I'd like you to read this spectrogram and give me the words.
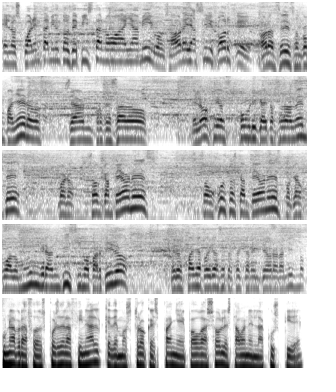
en los 40 minutos de pista no hay amigos. Ahora ya sí, Jorge. Ahora sí, son compañeros. Se han procesado elogios pública y personalmente. Bueno, son campeones. Son justos campeones porque han jugado un grandísimo partido pero España podría ser perfectamente ahora mismo. Un abrazo después de la final que demostró que España y Pau Gasol estaban en la cúspide.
